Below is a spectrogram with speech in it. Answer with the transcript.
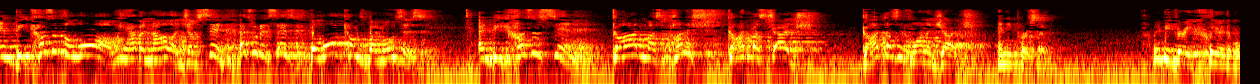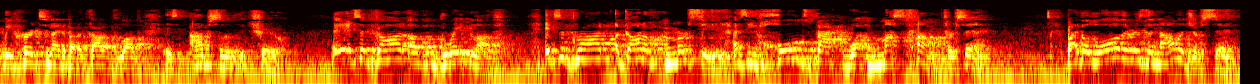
And because of the law, we have a knowledge of sin. That's what it says. The law comes by Moses. And because of sin, God must punish, God must judge. God doesn't want to judge any person. Let me be very clear that what we heard tonight about a God of love is absolutely true. It's a God of great love. It's a God, a God of mercy as He holds back what must come for sin. By the law, there is the knowledge of sin.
